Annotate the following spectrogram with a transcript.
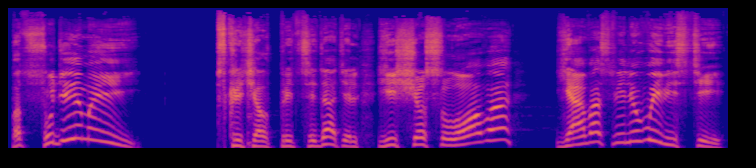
Подсудимый! — вскричал председатель. — Еще слово, я вас велю вывести.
